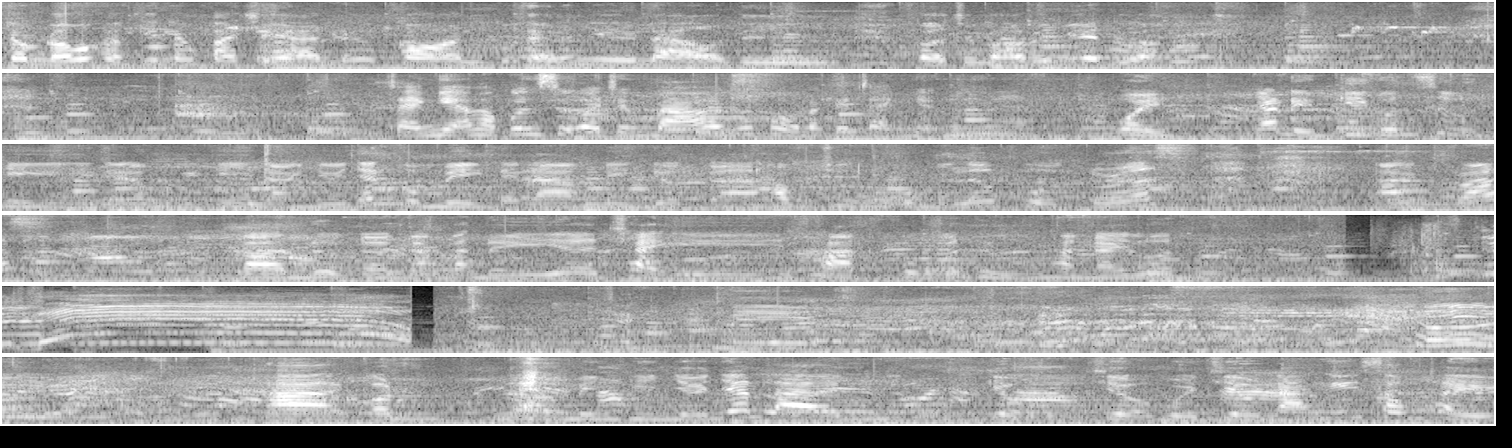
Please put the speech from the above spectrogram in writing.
trong đó có cả kỹ năng pha chè nữa. Còn cụ thể nó như thế nào thì vào trường báo mới biết được. Trải nghiệm học quân sự ở trường báo cuộc là cái trải nghiệm như thế nào? Ui, nhắc đến kỳ quân sự thì đấy là một cái kỳ đáng nhớ nhất của mình Đấy là mình được à, học chung cùng với lớp của Crush. À, Crush. Và được à, ngắm bạn đấy à, chạy phạt cùng các thứ hàng ngày luôn. Mê. Thôi à còn à, mình thì nhớ nhất là những kiểu chiều buổi chiều nắng ấy xong thầy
